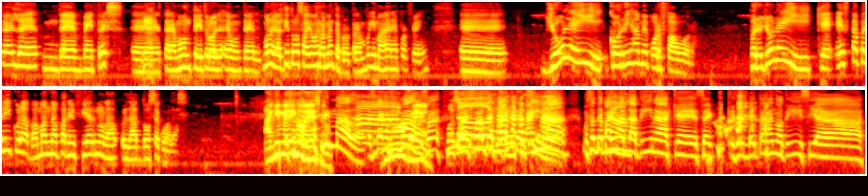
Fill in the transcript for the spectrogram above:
trailer de, de Matrix. Eh, Tenemos un título, eh, un del- bueno, ya el título lo sabíamos realmente, pero tenemos imágenes por fin. Eh, yo leí, corríjame por favor, pero yo leí que esta película va a mandar para el infierno las, las dos secuelas. Alguien me ¿Eso dijo está eso. confirmado? ¿Eso está Ah. confirmado? No, Eso, Pues eso no, es de, eso no está de confirmado. páginas, eso es de páginas No. latinas que se, que se inventan las noticias,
